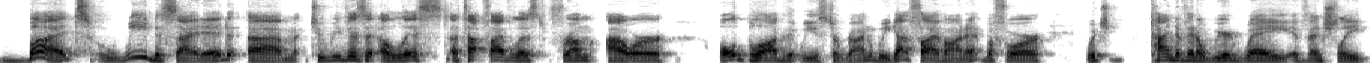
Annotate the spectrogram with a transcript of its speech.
But we decided um, to revisit a list, a top five list from our old blog that we used to run. We got five on it before, which kind of in a weird way eventually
